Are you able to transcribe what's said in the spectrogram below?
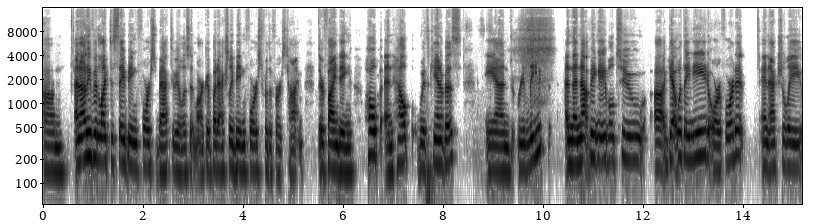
um, and I don't even like to say being forced back to the illicit market, but actually being forced for the first time. They're finding hope and help with cannabis and relief, and then not being able to uh, get what they need or afford it. And actually,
